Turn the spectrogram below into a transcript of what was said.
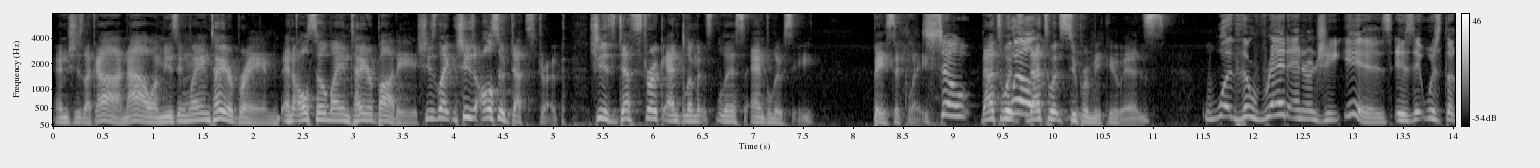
and she's like ah now I'm using my entire brain and also my entire body. She's like she's also Deathstroke. She is Deathstroke and Limitless and Lucy. Basically. so That's what well, that's what Super Miku is. What the red energy is is it was the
